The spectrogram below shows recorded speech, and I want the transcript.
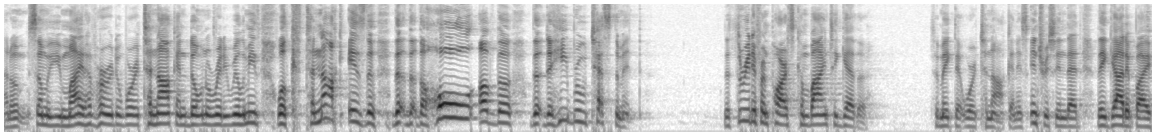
I don't, some of you might have heard the word Tanakh and don't know what it really means. Well, Tanakh is the, the, the, the whole of the, the, the Hebrew Testament, the three different parts combined together to make that word Tanakh. And it's interesting that they got it by,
